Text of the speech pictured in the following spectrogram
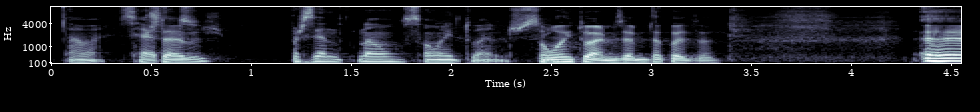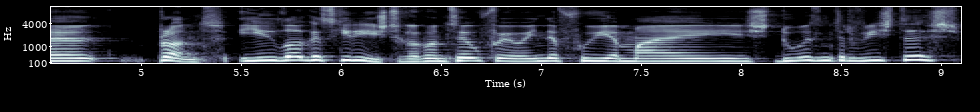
está bem, certo. Percebes? Parecendo que não, são oito anos. São oito anos, é muita coisa. Ah, pronto, e logo a seguir isto, o que aconteceu foi eu ainda fui a mais duas entrevistas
